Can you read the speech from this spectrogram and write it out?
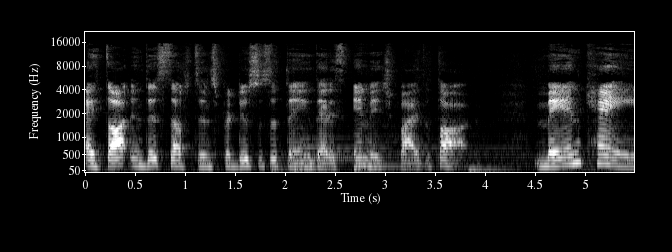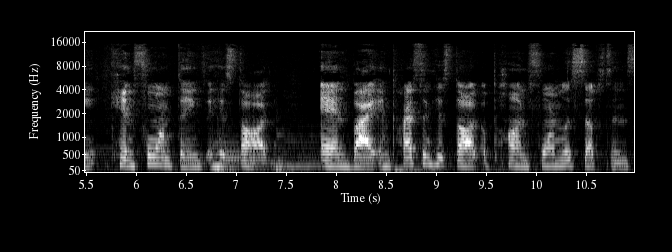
A thought in this substance produces a thing that is imaged by the thought. Man can, can form things in his thought, and by impressing his thought upon formless substance,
